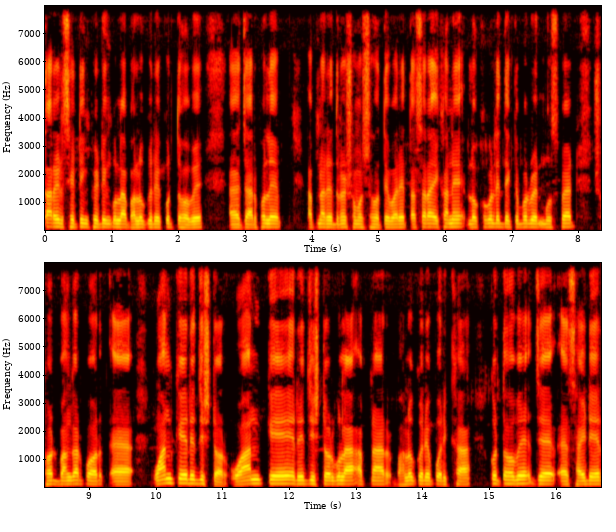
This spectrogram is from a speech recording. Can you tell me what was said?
তারের সেটিং ফিটিংগুলা ভালো করে করতে হবে যার ফলে আপনার এ ধরনের সমস্যা হতে পারে। তাছাড়া এখানে লক্ষ্য করলে দেখতে পারবেন মুসপ্যাড শর্ট ভাঙ্গার পর one K resistor one K রেজিস্টরগুলা আপনার ভালো করে পরীক্ষা করতে হবে যে সাইডের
